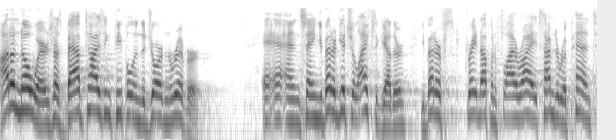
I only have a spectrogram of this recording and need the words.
out of nowhere and starts baptizing people in the Jordan River and saying, You better get your life together. You better straighten up and fly right. It's time to repent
